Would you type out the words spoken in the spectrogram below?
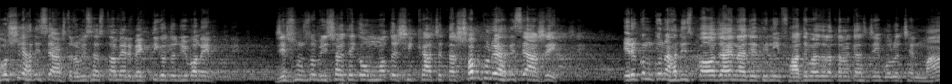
অবশ্যই হাদিসে আসতো, নবী ওয়াসাল্লামের ব্যক্তিগত জীবনের যে সমস্ত বিষয় থেকে উম্মতের শিক্ষা আছে তার সবগুলো হাদিসে আসে। এরকম কোন হাদিস পাওয়া যায় না যে তিনি ফাতেমা কাছে যে বলেছেন, মা,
